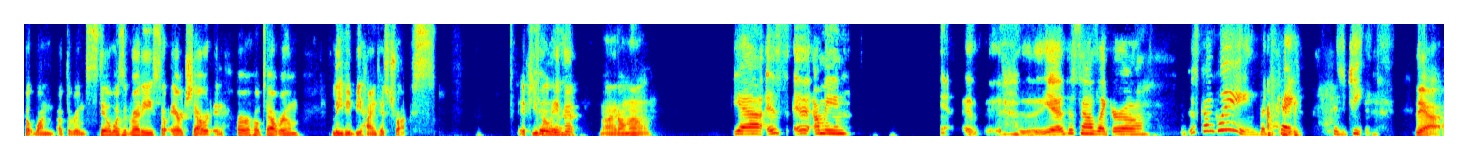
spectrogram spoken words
but one of the rooms still wasn't ready, so Eric showered in her hotel room, leaving behind his trunks. If you believe it, I don't know. Yeah, it's. It, I mean, yeah, it, it- yeah. This sounds like, girl, Just come clean, but you can't because you're cheating. Yeah.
